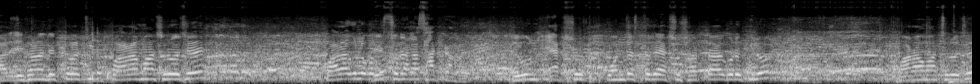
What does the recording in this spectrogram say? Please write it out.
আর এখানে দেখতে পাচ্ছি পাড়া মাছ রয়েছে। পাড়াগুলো একশো টাকা ষাট টাকা। দেখুন একশো পঞ্চাশ থেকে একশো ষাট টাকা করে কিলো। পাড়া মাছ রয়েছে।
